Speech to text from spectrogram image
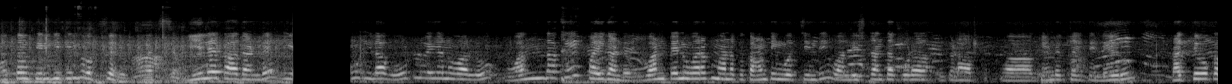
మొత్తం తిరిగి తిరిగి వచ్చారు. వీలే కాదండి ఇలా ఓట్లు వేయని వాళ్ళు వందకి పైగా వన్ టెన్ వరకు మనకు కౌంటింగ్ వచ్చింది. వాళ్ళ లిస్ట్ అంతా కూడా ఇక్కడ కేంద్రకి అయితే లేరు. ప్రతి ఒక్క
